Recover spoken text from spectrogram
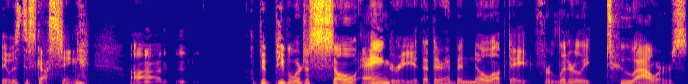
It was disgusting. Uh p- people were just so angry that there had been no update for literally two hours.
